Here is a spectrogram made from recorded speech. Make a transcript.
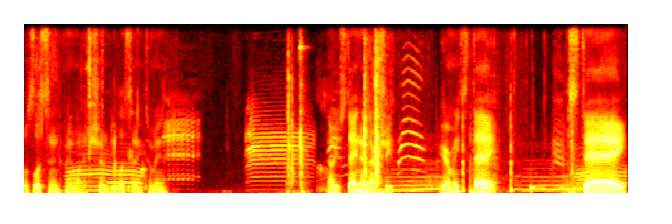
Was listening to me when it shouldn't be listening to me. No, you're staying in there, sheep. You hear me? Stay. Stay.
